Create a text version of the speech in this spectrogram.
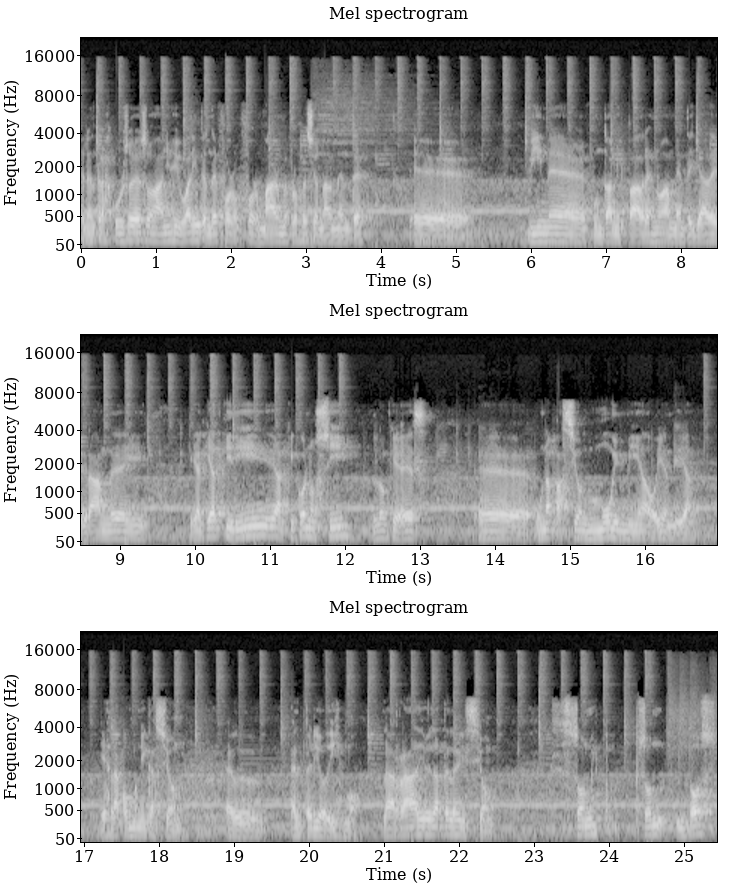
en el transcurso de esos años igual intenté formarme profesionalmente. Eh, vine junto a mis padres nuevamente ya de grande y, aquí adquirí, aquí conocí lo que es eh, una pasión muy mía hoy en día y es la comunicación el, periodismo, la radio y la televisión. Son, son dos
